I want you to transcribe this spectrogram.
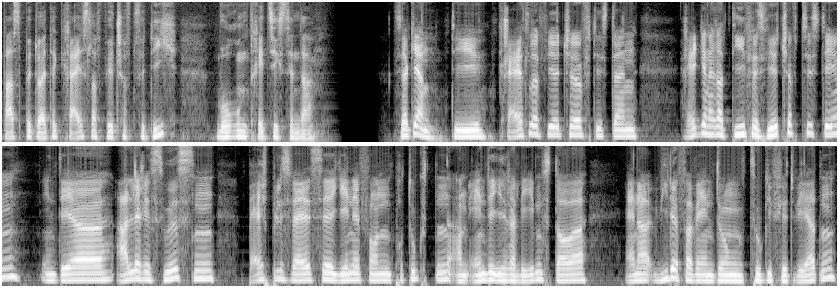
Was bedeutet Kreislaufwirtschaft für dich? Worum dreht sich denn da? Sehr gern. Die Kreislaufwirtschaft ist ein regeneratives Wirtschaftssystem, in der alle Ressourcen, beispielsweise jene von Produkten am Ende ihrer Lebensdauer, einer Wiederverwendung zugeführt werden.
